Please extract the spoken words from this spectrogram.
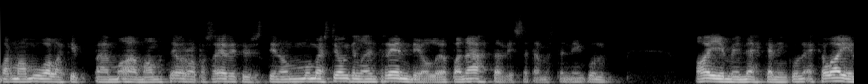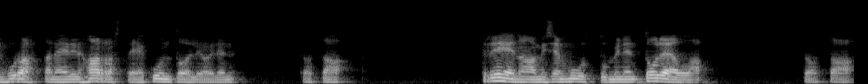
varmaan muuallakin päin maailmaa, mutta Euroopassa erityisesti on mun mielestä jonkinlainen trendi ollut jopa nähtävissä tämmöisten niin kuin aiemmin ehkä, niin kuin, ehkä lajin hurahtaneiden harrastajien ja kuntoilijoiden tota, treenaamisen muuttuminen todella tota,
